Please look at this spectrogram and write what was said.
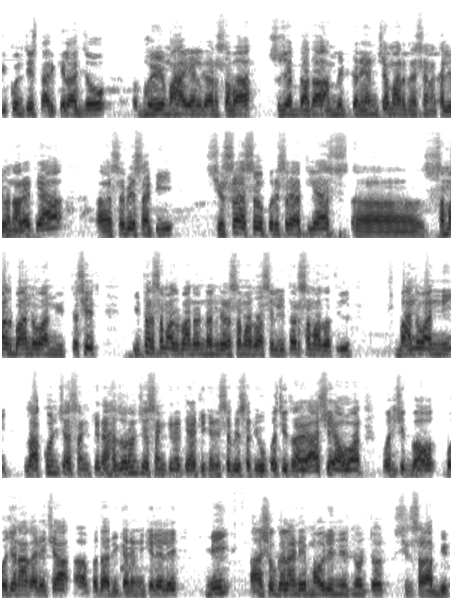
एकोणतीस तारखेला जो भव्य महाएल्गार सभा सुजातदादा आंबेडकर यांच्या मार्गदर्शनाखाली होणार आहे त्या सभेसाठी शिरसाळसह परिसरातल्या समाज बांधवांनी तसेच इतर समाज बांधव धनगर समाज असेल इतर समाजातील बांधवांनी लाखोंच्या संख्येने हजारोंच्या संख्येने त्या ठिकाणी सभेसाठी उपस्थित राहावे असे आवाहन वंचित भाव बहुजन आघाडीच्या पदाधिकाऱ्यांनी केलेले. मी अशोक गलांडे माऊली न्यूज नोट शिरसाळा बीड.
